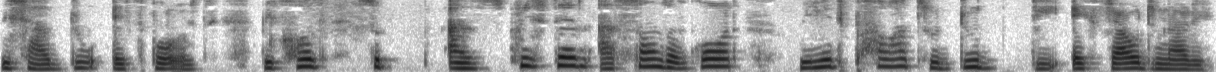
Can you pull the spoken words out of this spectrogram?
We shall do exploit because as Christians, as sons of God, we need power to do the extraordinary.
